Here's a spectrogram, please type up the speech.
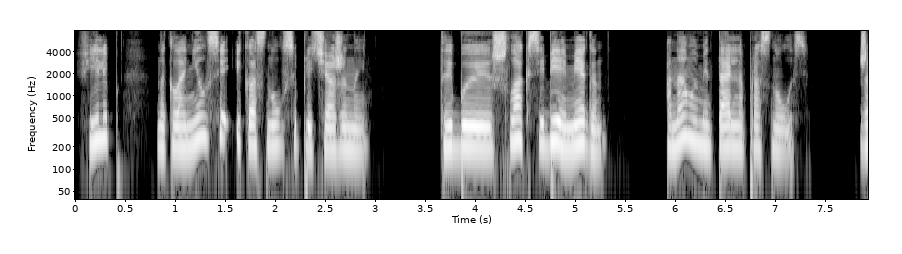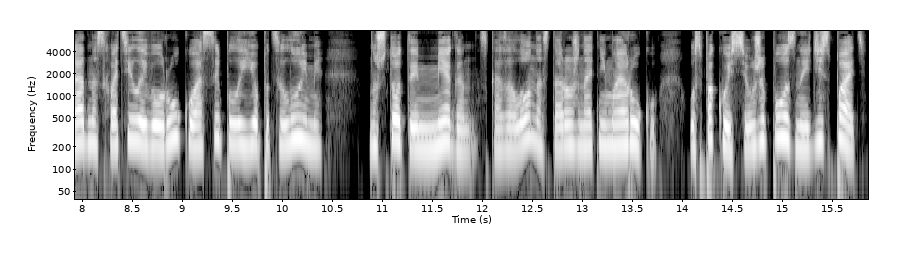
Филипп наклонился и коснулся плеча жены. «Ты бы шла к себе, Меган», она моментально проснулась. Жадно схватила его руку, осыпала ее поцелуями. «Ну что ты, Меган?» — сказал он, осторожно отнимая руку. «Успокойся, уже поздно, иди спать».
